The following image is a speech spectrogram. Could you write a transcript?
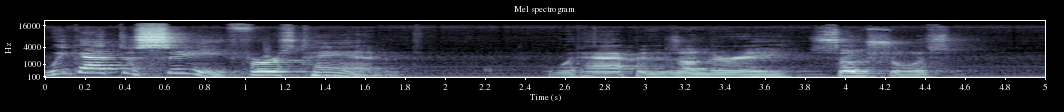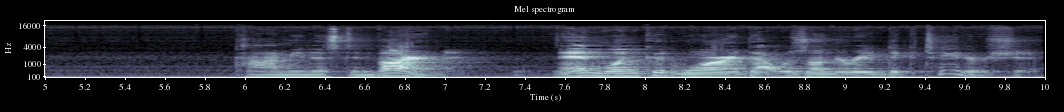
we got to see firsthand what happens under a socialist, communist environment. And one could warrant that was under a dictatorship.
